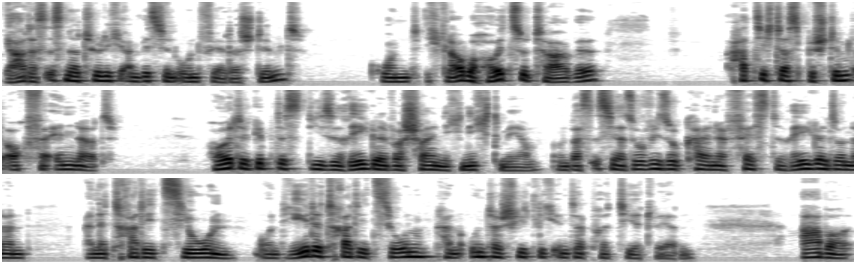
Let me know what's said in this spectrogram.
Ja, das ist natürlich ein bisschen unfair, das stimmt. Und ich glaube, heutzutage hat sich das bestimmt auch verändert. Heute gibt es diese Regel wahrscheinlich nicht mehr. Und das ist ja sowieso keine feste Regel, sondern eine Tradition. Und jede Tradition kann unterschiedlich interpretiert werden. Aber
